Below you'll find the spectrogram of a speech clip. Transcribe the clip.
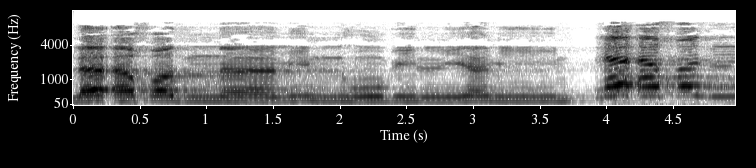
لأخذنا منه باليمين لأخذنا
